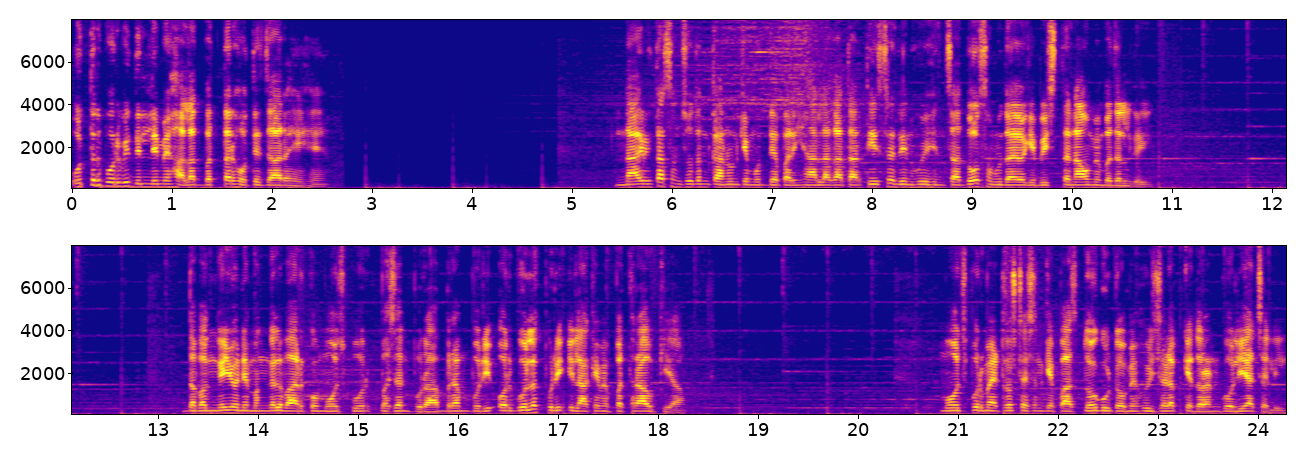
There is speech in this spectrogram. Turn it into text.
उत्तर पूर्वी दिल्ली में हालात बदतर होते जा रहे हैं। नागरिकता संशोधन कानून के मुद्दे पर यहाँ लगातार तीसरे दिन हुई हिंसा, दो समुदायों के बीच तनाव में बदल गई। दबंगइयों ने मंगलवार को मौजपुर, भजनपुरा, ब्रह्मपुरी और गोलकपुरी इलाके में पथराव किया। मौजपुर मेट्रो स्टेशन के पास दो गुटों में हुई झड़प के दौरान गोलियाँ चली।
